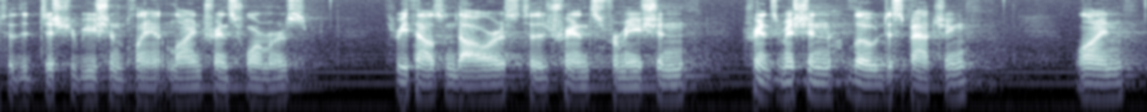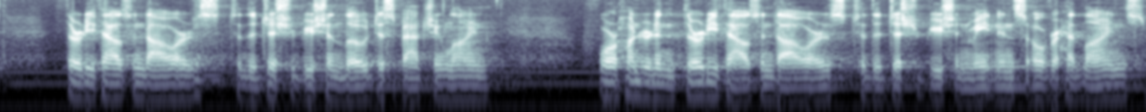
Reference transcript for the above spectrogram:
to the distribution plant line transformers, $3,000 to the transformation, transmission load dispatching line, $30,000 to the distribution load dispatching line, $430,000 to the distribution maintenance overhead lines,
